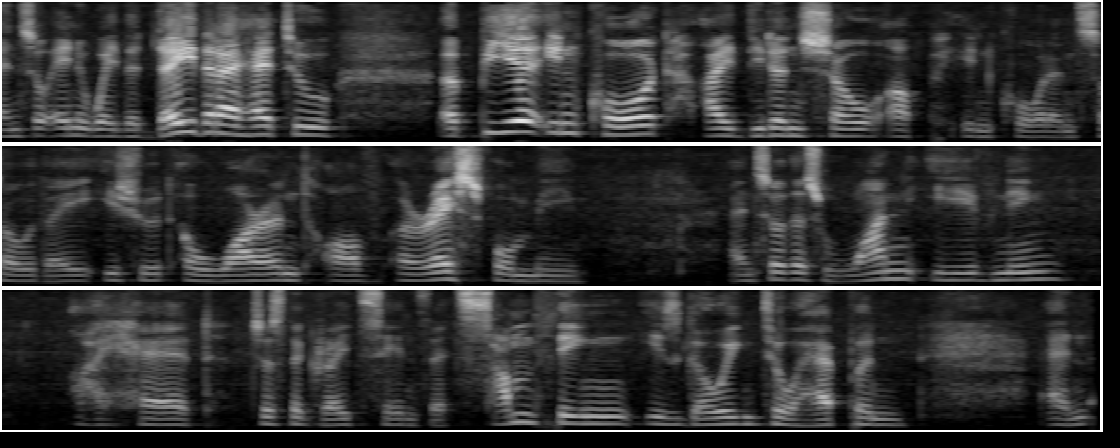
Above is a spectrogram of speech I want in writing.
And so anyway, the day that I had to appear in court, I didn't show up in court, and so they issued a warrant of arrest for me. And so this one evening, I had just a great sense that something is going to happen. And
